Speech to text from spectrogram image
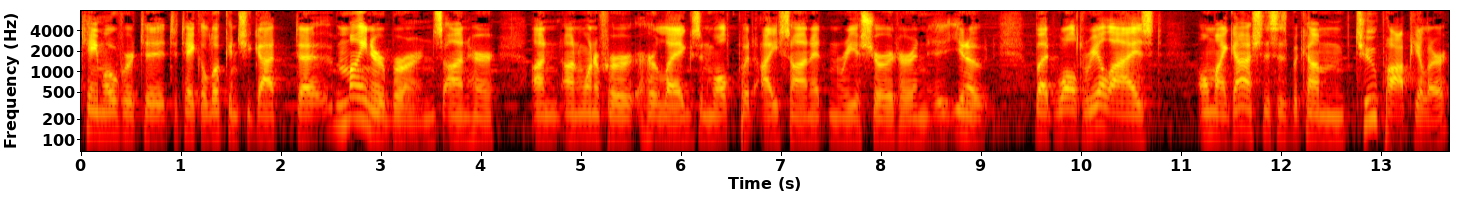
Came over to, to take a look, and she got minor burns on her on, on one of her, her legs. And Walt put ice on it and reassured her. And you know, but Walt realized oh my gosh, this has become too popular.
